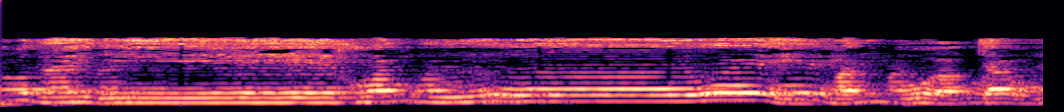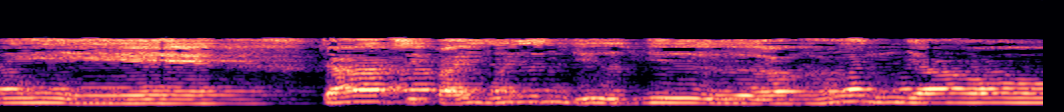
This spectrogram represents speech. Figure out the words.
ผู้ใดดีขวัญเอ้ยขวัญพวกเจ้านี่จากสิไปยืนยืดเยื้อเฮือนยาว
